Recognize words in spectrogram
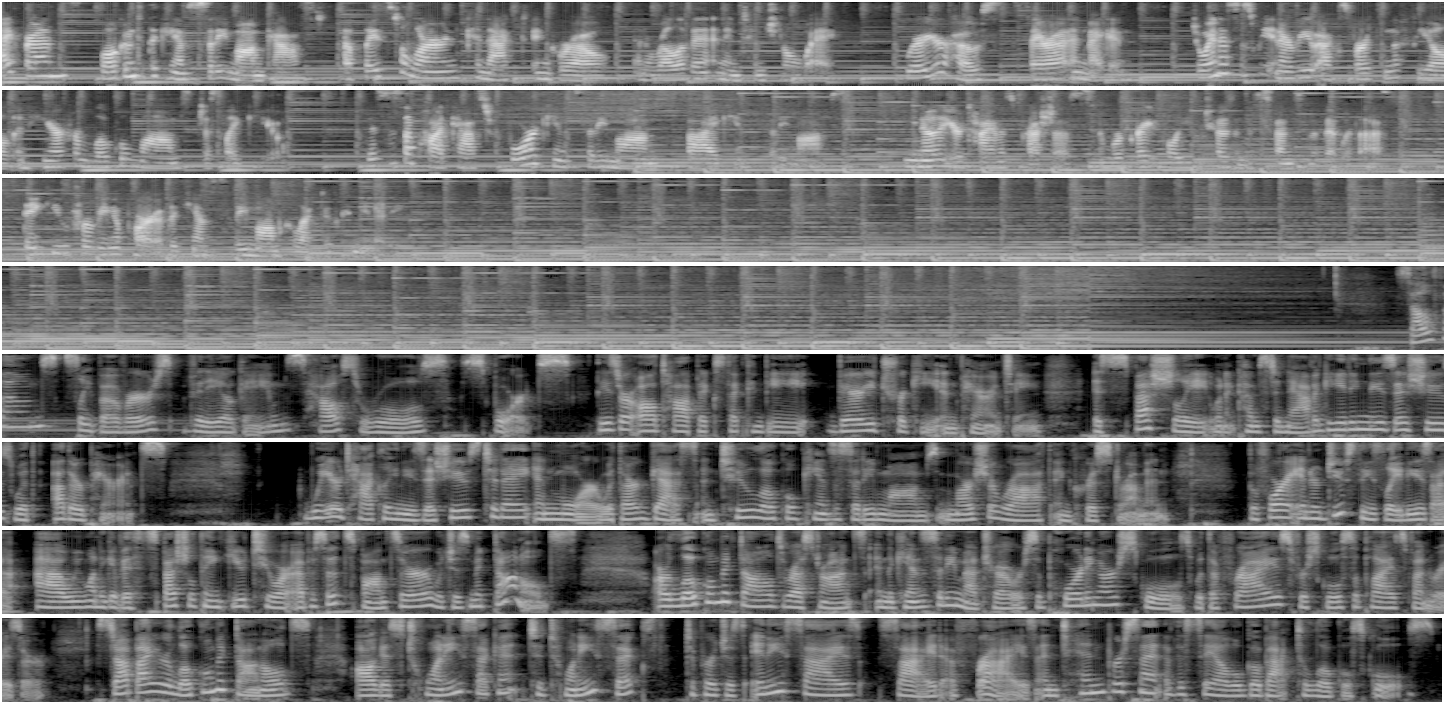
Hi, friends. Welcome to the Kansas City Momcast, a place to learn, connect, and grow in a relevant and intentional way. We're your hosts, Sarah and Megan. Join us as we interview experts in the field and hear from local moms just like you. This is a podcast for Kansas City moms by Kansas City moms. We know that your time is precious, and we're grateful you've chosen to spend some of it with us. Thank you for being a part of the Kansas City Mom Collective community. Cell phones, sleepovers, video games, house rules, sports. These are all topics that can be very tricky in parenting, especially when it comes to navigating these issues with other parents. We are tackling these issues today and more with our guests and two local Kansas City moms, Marcia Roth and Chris Drummond. Before I introduce these ladies, uh, we want to give a special thank you to our episode sponsor, which is McDonald's. Our local McDonald's restaurants in the Kansas City Metro are supporting our schools with a Fries for School Supplies fundraiser. Stop by your local McDonald's August 22nd to 26th to purchase any size side of fries, and 10% of the sale will go back to local schools.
